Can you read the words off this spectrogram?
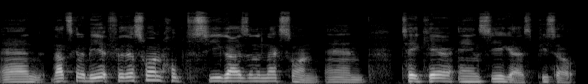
And that's going to be it for this one. Hope to see you guys in the next one. And take care and see you guys. Peace out.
